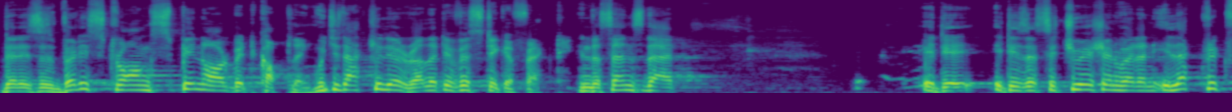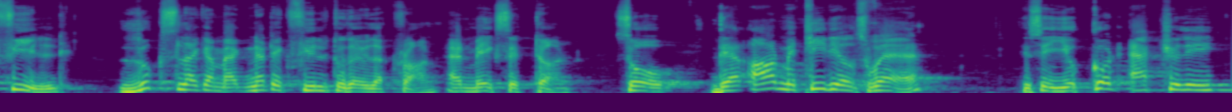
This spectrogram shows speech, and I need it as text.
there is a very strong spin orbit coupling, which is actually a relativistic effect in the sense that it, it is a situation where an electric field looks like a magnetic field to the electron and makes it turn. So there are materials where, you see, you could actually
